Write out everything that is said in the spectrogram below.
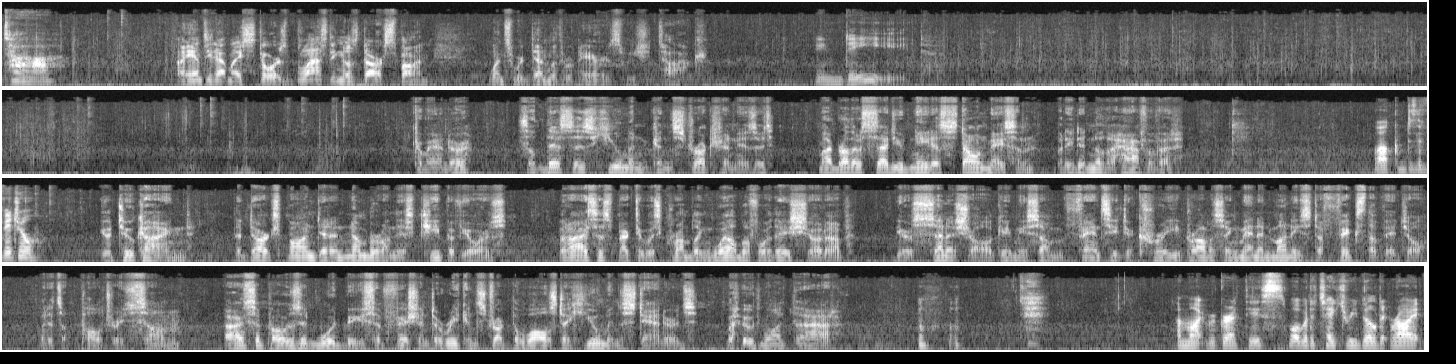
Ta. I emptied out my stores blasting those darkspawn. Once we're done with repairs, we should talk. Indeed. Commander. So this is human construction, is it? My brother said you'd need a stonemason, but he didn't know the half of it. Welcome to the vigil. You're too kind. The Darkspawn did a number on this keep of yours, but I suspect it was crumbling well before they showed up. Your seneschal gave me some fancy decree promising men and monies to fix the vigil, but it's a paltry sum. I suppose it would be sufficient to reconstruct the walls to human standards, but who'd want that? I might regret this. What would it take to rebuild it right?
